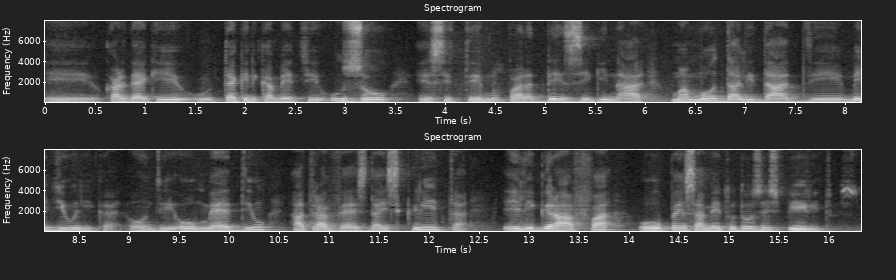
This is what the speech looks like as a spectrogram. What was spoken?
E Kardec tecnicamente usou esse termo para designar uma modalidade mediúnica, onde o médium, através da escrita, ele grafa o pensamento dos espíritos.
